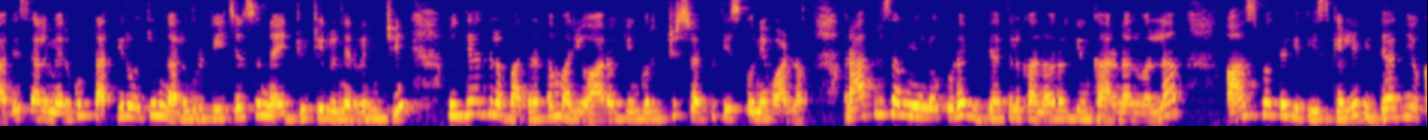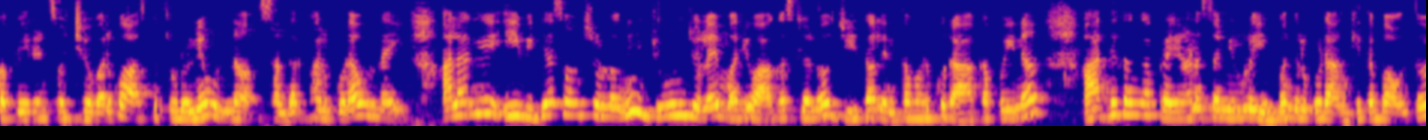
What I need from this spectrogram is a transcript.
ఆదేశాల మేరకు ప్రతిరోజు నలుగురు టీచర్స్ నైట్ డ్యూటీలు నిర్వహించి విద్యార్థుల భద్రత మరియు ఆరోగ్యం గురించి శ్రద్ధ తీసుకునే వాళ్ళం. రాత్రి సమయంలో కూడా విద్యార్థులకు అనారోగ్యం కారణాల వల్ల ఆసుపత్రికి తీసుకెళ్ళి విద్యార్థి యొక్క పేరెంట్స్ వచ్చే వరకు ఆసుపత్రిలోనే ఉన్న సందర్భాలు కూడా ఉన్నాయి. అలాగే ఈ విద్యా సంవత్సరంలోని జూన్ జూలై మరియు ఆగస్టులలో జీతాలు ఎంతవరకు రాకపోయినా ఆర్థికంగా ప్రయాణ సమయంలో ఇబ్బందులు కూడా అంకిత భావంతో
